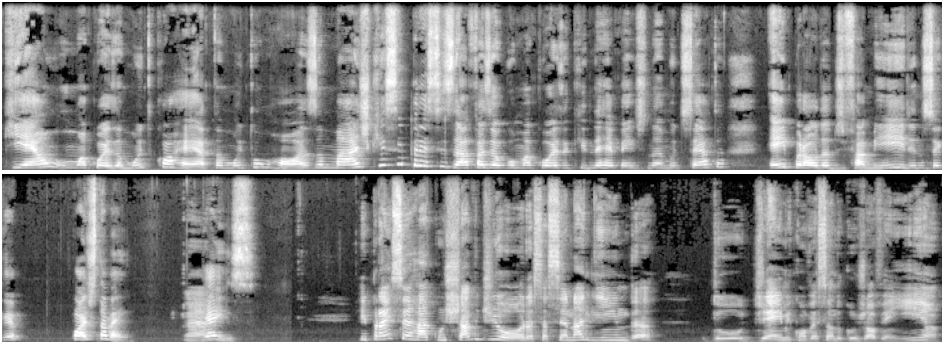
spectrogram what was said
Que é um, uma coisa muito correta, muito honrosa, mas que se precisar fazer alguma coisa que de repente não é muito certa, em prol da de família, não sei o que, pode também. É. E é isso. E para encerrar com chave de ouro essa cena linda do Jamie conversando com o jovem Ian,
